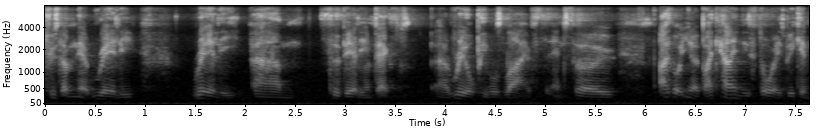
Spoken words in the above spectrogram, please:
to something that really, really um, severely impacts uh, real people's lives. And so, I thought you know by telling these stories, we can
